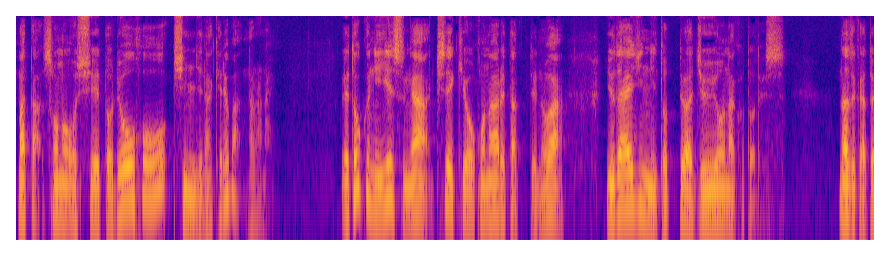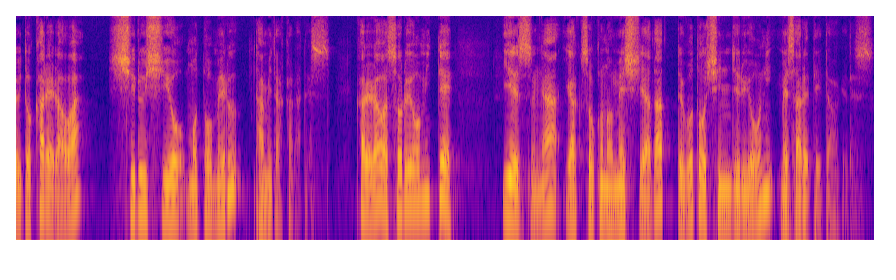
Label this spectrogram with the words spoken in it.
またその教えと両方を信じなければならない。で特にイエスが奇跡を行われたっていうのは、ユダヤ人にとっては重要なことです。なぜかというと彼らは印を求める民だからです。彼らはそれを見てイエスが約束のメシアだということを信じるように召されていたわけです。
